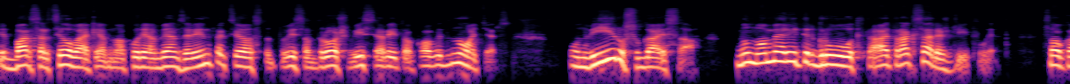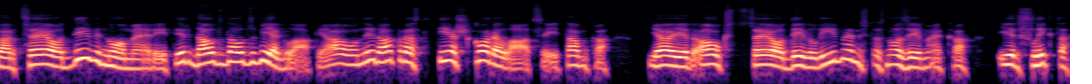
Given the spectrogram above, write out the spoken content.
ir bars ar cilvēkiem, no kuriem viens ir infekcijos, tad pavisam droši visi arī to covid noķers. Un vīrusu gaisā nu, nomērīt ir grūti, tā ir traks sarežģīta lieta. Savukārt CO2 nomērīt ir daudz, daudz vieglāk. Jā, un ir atrasta tieši korelācija tam, ka, ja ir augsts CO2 līmenis, tas nozīmē, ka ir slikta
